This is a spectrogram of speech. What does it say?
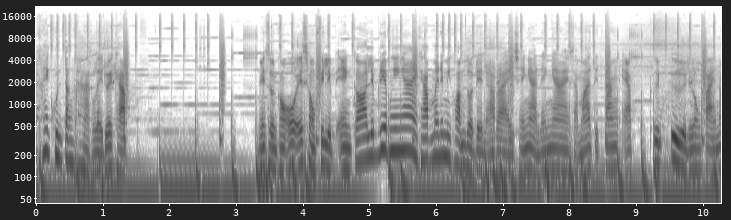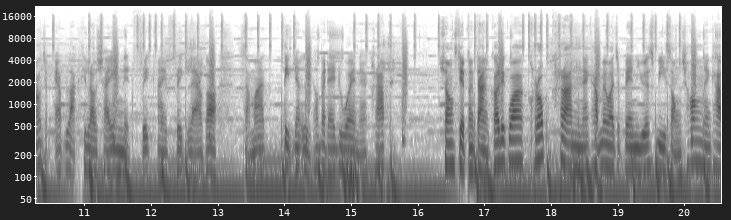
กให้คุณต่างหากเลยด้วยครับ ในส่วนของ OS ของ Philips เองก็เรียบๆง่ายๆครับ ไม่ได้มีความโดดเด่นอะไร ใช้งานได้ง่าย สามารถติดตั้งแอปอื่นๆ ลงไปนอกจากแอปหลักที่เราใช้อย่าง Netflix iFlix แล้วก็สามารถติดอย่างอื่นเข้าไปได้ด้วยนะครับช่องเสียบต่างๆ ก็เรียกว่าครบครันนะครับ ไม่ว่าจะเป็น USB 2 ช่องนะครับ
